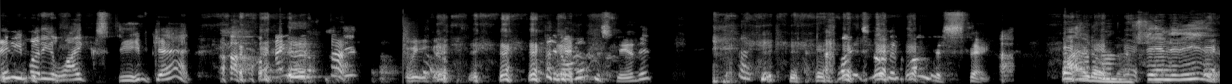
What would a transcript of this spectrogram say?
anybody like Steve Gadd? I don't understand, it. I don't understand it. What is even on this thing? I I don't, don't know. understand it either.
